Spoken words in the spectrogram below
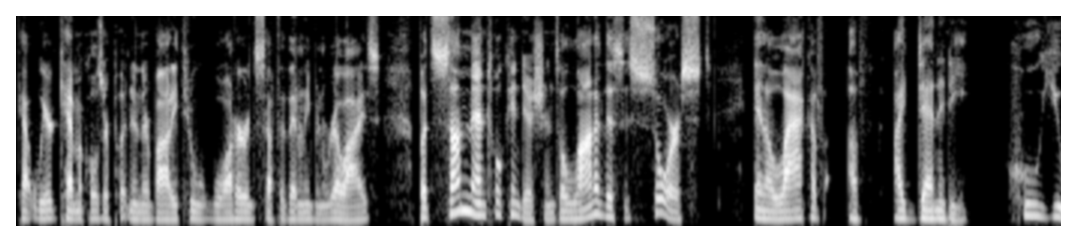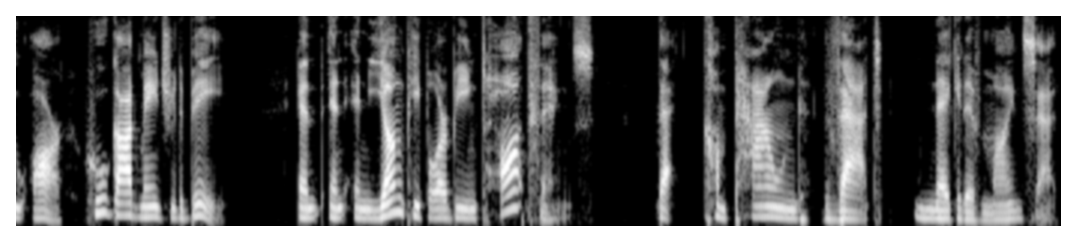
got weird chemicals are putting in their body through water and stuff that they don't even realize. But some mental conditions, a lot of this is sourced in a lack of, of identity, who you are, who God made you to be. And and and young people are being taught things that compound that negative mindset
